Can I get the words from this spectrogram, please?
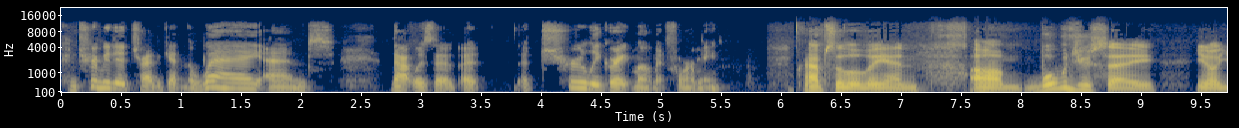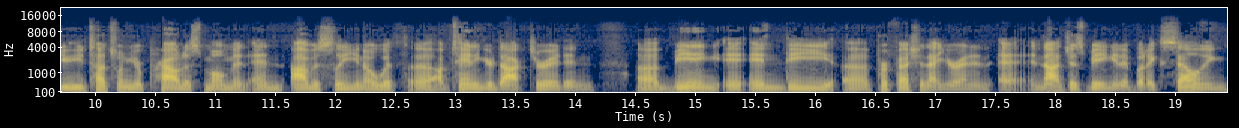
contributed, tried to get in the way. And that was a, a, a truly great moment for me. Absolutely. And um, what would you say? You know, you, you touch on your proudest moment, and obviously, you know, with uh, obtaining your doctorate and uh, being in, the uh, profession that you're in, and, and, not just being in it, but excelling.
